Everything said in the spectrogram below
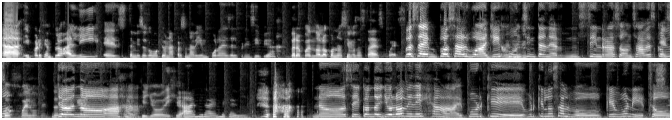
Ah, y por ejemplo, Ali este me hizo como que una persona bien pura desde el principio, pero pues no lo conocimos hasta después. Pues, eh, pues salvó a Ji-Hun sin tener, sin razón, ¿sabes cómo? Eso fue el momento yo, en, no, ajá. que yo dije, ay, mira, él me cae bien. no, sí, cuando yo lo vi dije, ay, ¿por qué? ¿Por qué lo salvó? Qué bonito.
